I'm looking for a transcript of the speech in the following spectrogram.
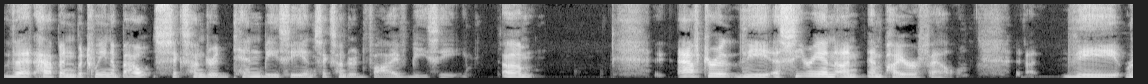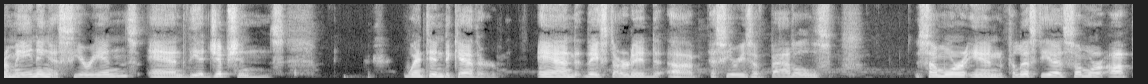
that happened between about 610 BC and 605 BC. Um, after the Assyrian Empire fell, the remaining Assyrians and the Egyptians went in together and they started uh, a series of battles. Some were in Philistia, some were up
